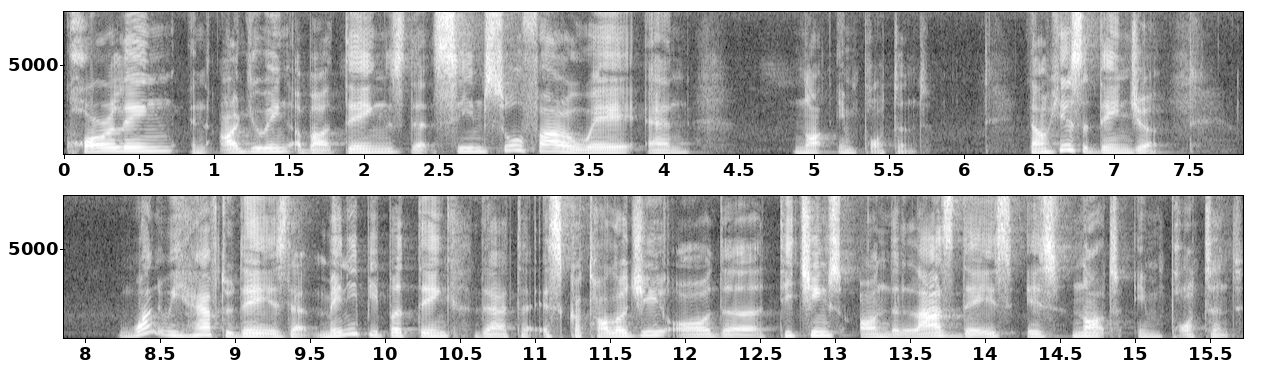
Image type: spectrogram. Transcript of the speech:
quarreling and arguing about things that seem so far away and not important. Now, here's the danger what we have today is that many people think that eschatology or the teachings on the last days is not important,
